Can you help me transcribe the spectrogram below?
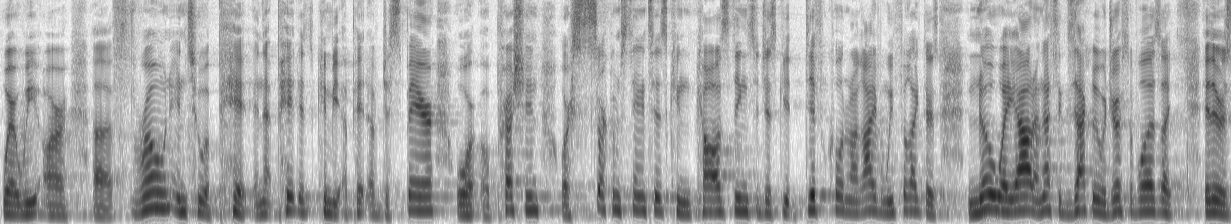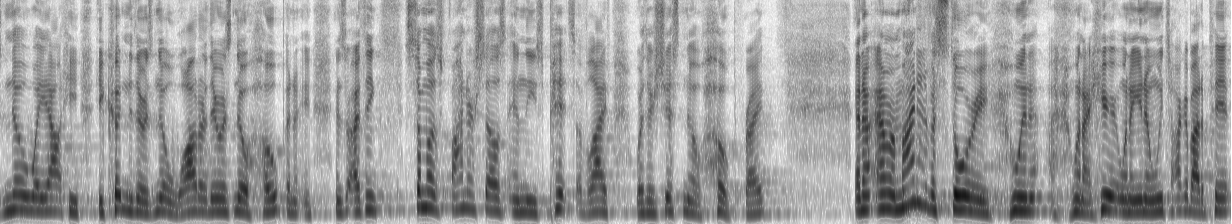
where we are uh, thrown into a pit. And that pit is, can be a pit of despair or oppression or circumstances can cause things to just get difficult in our life. And we feel like there's no way out. And that's exactly where Joseph was. Like, there was no way out. He, he couldn't, there was no water, there was no hope. And, and so I think some of us find ourselves in these pits of life where there's just no hope, right? And I, am reminded of a story when, when I hear it, when I, you know, we talk about a pit,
